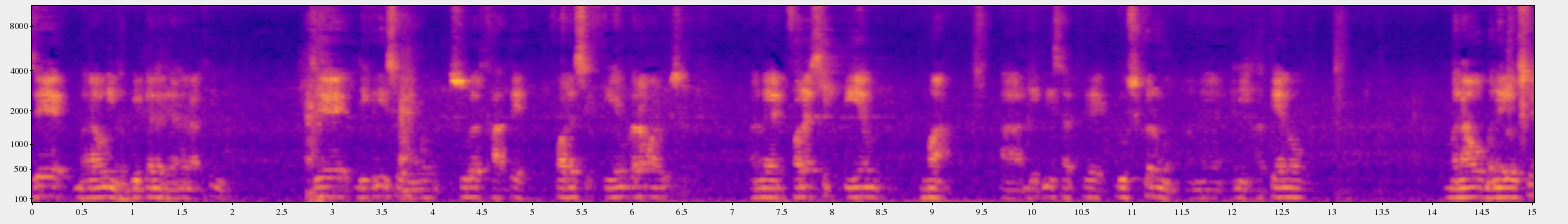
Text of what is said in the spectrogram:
જે બનાવની ગંભીરતાને ધ્યાને રાખીને જે દીકરી છે, એનું સુરત ખાતે ફોરેન્સિક પીએમ કરવામાં આવ્યું છે. અને ફોરેન્સિક પીએમમાં આ દીકરી સાથે દુષ્કર્મ અને એની હત્યાનો બનાવ બનેલો છે,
